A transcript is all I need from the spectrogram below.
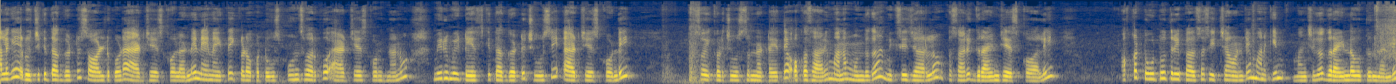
అలాగే రుచికి తగ్గట్టు సాల్ట్ కూడా యాడ్ చేసుకోవాలండి. నేనైతే ఇక్కడ ఒక టూ స్పూన్స్ వరకు యాడ్ చేసుకుంటున్నాను. మీరు మీ టేస్ట్కి తగ్గట్టు చూసి యాడ్ చేసుకోండి. సో ఇక్కడ చూస్తున్నట్టయితే ఒకసారి మనం ముందుగా మిక్సీ జార్లో ఒకసారి గ్రైండ్ చేసుకోవాలి. ఒక టూ టు త్రీ పల్సెస్ ఇచ్చామంటే మనకి మంచిగా గ్రైండ్ అవుతుందండి.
